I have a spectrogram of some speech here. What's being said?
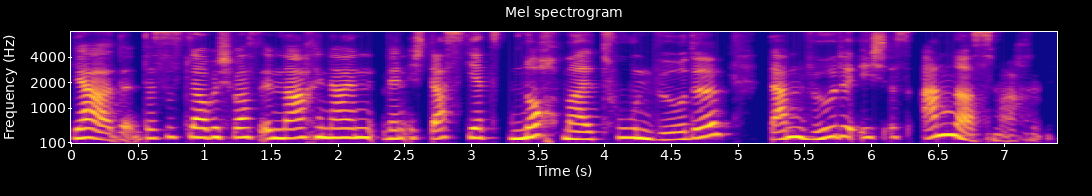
ja, das ist, glaube ich, was im Nachhinein, wenn ich das jetzt nochmal tun würde, dann würde ich es anders machen.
